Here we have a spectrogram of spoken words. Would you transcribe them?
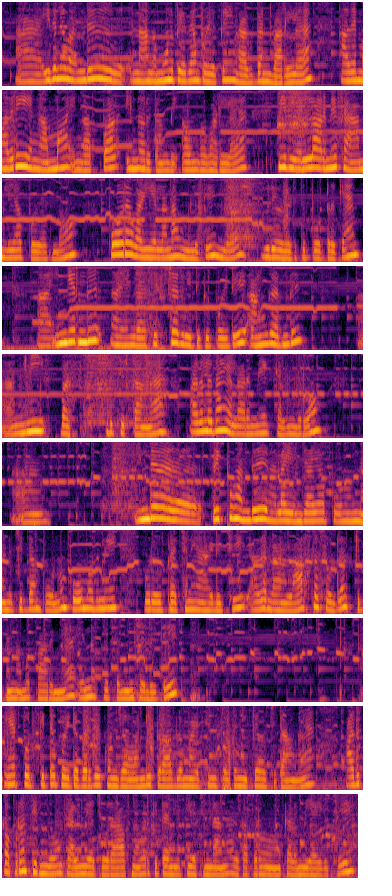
இதில் வந்து நாங்கள் மூணு பேர் தான் போயிருக்கோம். எங்கள் ஹஸ்பண்ட் வரல. அதே மாதிரி எங்கள் அம்மா எங்கள் அப்பா இன்னொரு தம்பி அவங்க வரல. மீதி எல்லாருமே ஃபேமிலியாக போயிருந்தோம். போகிற வழியெல்லாம் தான் உங்களுக்கு இந்த வீடியோ எடுத்து போட்டிருக்கேன். இங்கேருந்து எங்கள் சிஸ்டர் வீட்டுக்கு போயிட்டு அங்கேருந்து மினி பஸ் பிடிச்சிருக்காங்க. அதில் தான் எல்லாருமே கிளம்புறோம். இந்த ட்ரிப்பு வந்து நல்லா என்ஜாயாக போகணும்னு நினச்சிட்டு தான் போகணும் போகும்போதுமே ஒரு பிரச்சனையாக ஆகிடுச்சு அதை நான் லாஸ்ட்டில் சொல்கிறேன் ஸ்கிப் பண்ணாமல் பாருங்கள் என்ன பிரச்சனைன்னு சொல்லிட்டு. ஏர்போர்ட் கிட்டே போயிட்ட பிறகு கொஞ்சம் வண்டி ப்ராப்ளம் ஆகிடுச்சின்னு சொல்லிட்டு நிற்க வச்சுட்டாங்க. அதுக்கப்புறம் திரும்பவும் கிளம்பியாச்சு. ஒரு ஆஃப் அன் ஹவர் கிட்ட நிறுத்தி வச்சுருந்தாங்க. அதுக்கப்புறம் கிளம்பி ஆயிடுச்சு.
